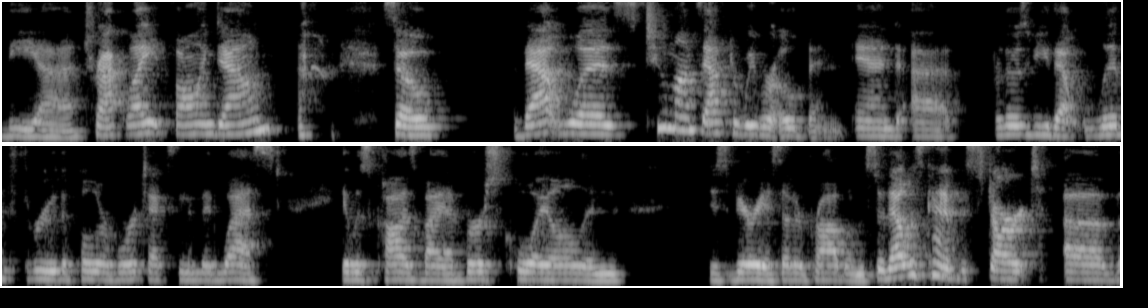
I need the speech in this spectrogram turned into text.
The uh, track light falling down. so that was two months after we were open. And uh, for those of you that lived through the polar vortex in the Midwest, it was caused by a burst coil and just various other problems. So that was kind of the start of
